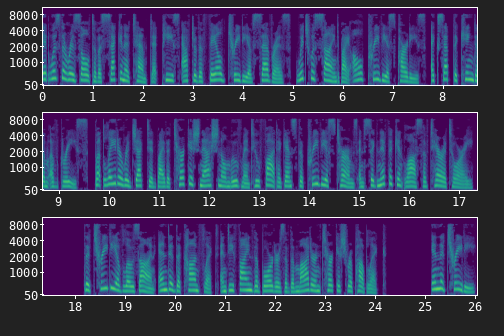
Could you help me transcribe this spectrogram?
It was the result of a second attempt at peace after the failed Treaty of Sèvres, which was signed by all previous parties, except the Kingdom of Greece, but later rejected by the Turkish national movement who fought against the previous terms and significant loss of territory. The Treaty of Lausanne ended the conflict and defined the borders of the modern Turkish Republic. In the treaty,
